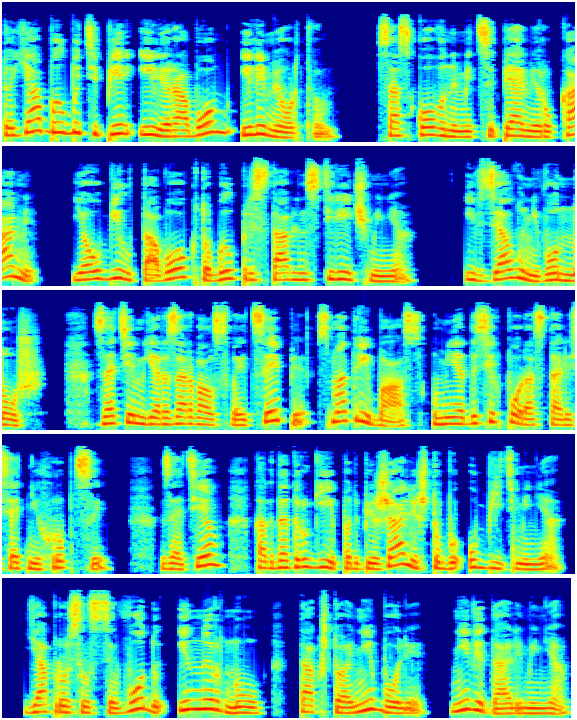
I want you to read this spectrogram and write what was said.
то я был бы теперь или рабом, или мертвым. Со скованными цепями руками я убил того, кто был приставлен стеречь меня, и взял у него нож. Затем я разорвал свои цепи. Смотри, Бас, у меня до сих пор остались от них рубцы. Затем, когда другие подбежали, чтобы убить меня, я бросился в воду и нырнул, так что они более не видали меня.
